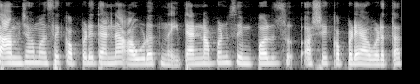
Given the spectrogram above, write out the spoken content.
तामझाम असे कपडे त्यांना आवडत नाही. त्यांना पण सिंपल असे कपडे आवडतात.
